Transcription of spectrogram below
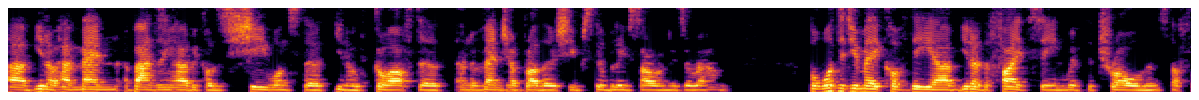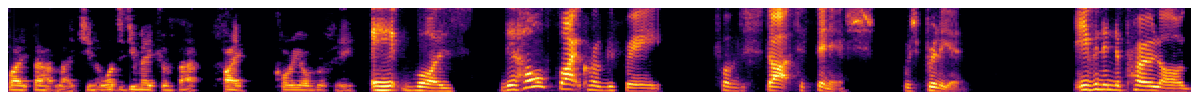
um, you know her men abandoning her because she wants to you know go after and avenge her brother. She still believes Sauron is around. But what did you make of the um, you know the fight scene with the troll and stuff like that? Like you know what did you make of that fight choreography? It was the whole fight choreography from the start to finish was brilliant. Even in the prologue,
